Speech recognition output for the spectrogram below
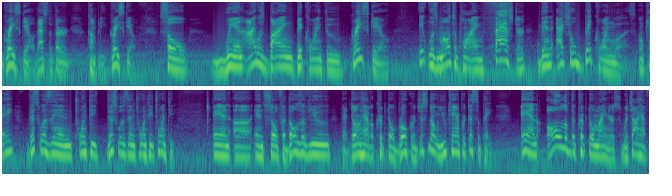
Grayscale. That's the third company, Grayscale. So when I was buying Bitcoin through Grayscale, it was multiplying faster than actual Bitcoin was. Okay. This was in 20, this was in 2020. And, uh, and so for those of you that don't have a crypto broker, just know you can participate and all of the crypto miners, which I have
